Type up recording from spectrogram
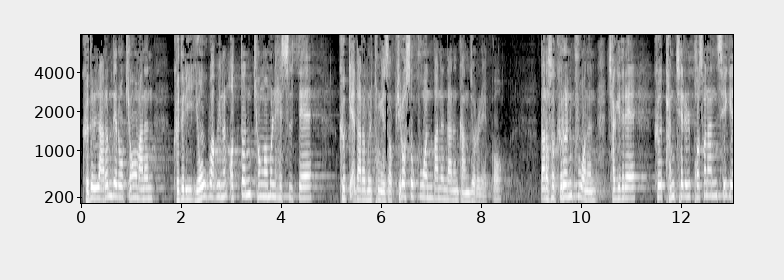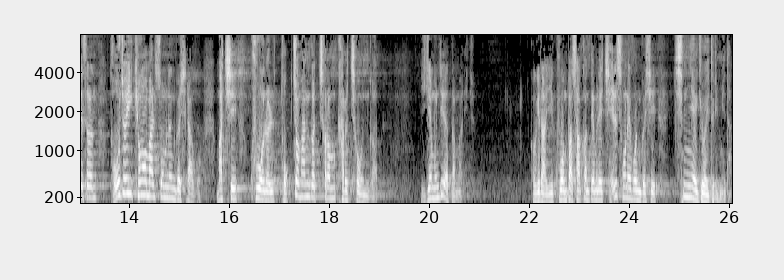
그들 나름대로 경험하는 그들이 요구하고 있는 어떤 경험을 했을 때 그 깨달음을 통해서 비로소 구원받는다는 강조를 했고, 따라서 그런 구원은 자기들의 그 단체를 벗어난 세계에서는 도저히 경험할 수 없는 것이라고 마치 구원을 독점한 것처럼 가르쳐 온 것. 이게 문제였단 말이죠. 거기다 이 구원파 사건 때문에 제일 손해본 것이 침례교회들입니다.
